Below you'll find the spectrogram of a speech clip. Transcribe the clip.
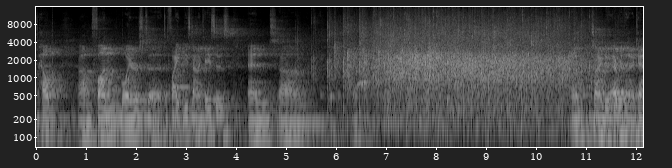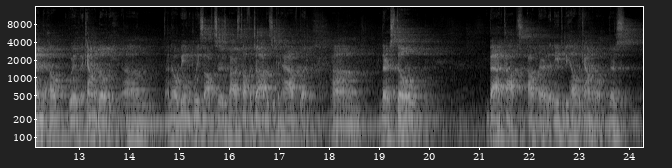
to help um, fund lawyers to, to fight these kind of cases. And um, and I'm trying to do everything I can to help with accountability. Um, I know being a police officer is about as tough a job as you can have, but um, there are still bad cops out there that need to be held accountable. There's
